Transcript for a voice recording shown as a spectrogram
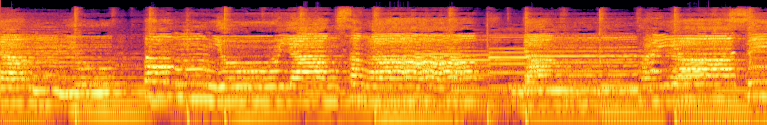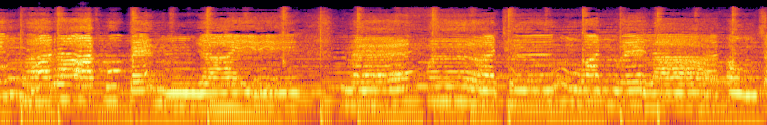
ยังอยู่ต้องอยู่อย่างสง่าดังพญาสิงหราชผู้เป็นใหญ่ แม้เมื่อถึงวันเวลาต้องจ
